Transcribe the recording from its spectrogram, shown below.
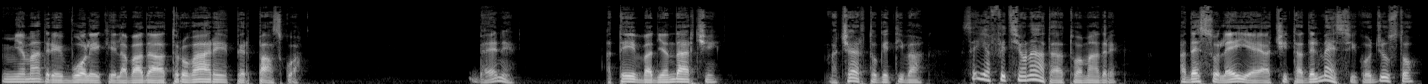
Mia madre vuole che la vada a trovare per Pasqua. Bene. A te va di andarci? Ma certo che ti va. Sei affezionata a tua madre. Adesso lei è a Città del Messico, giusto?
